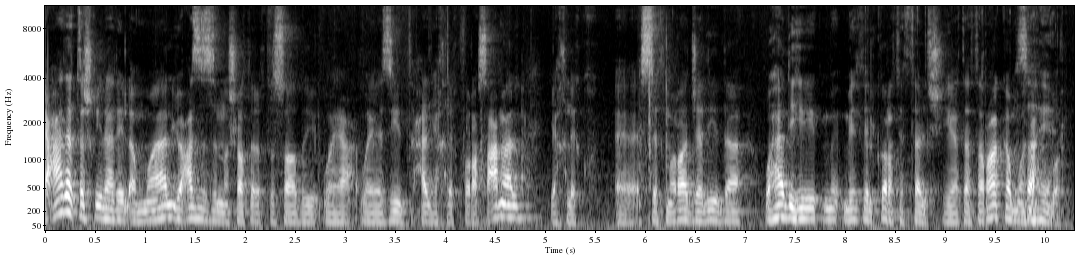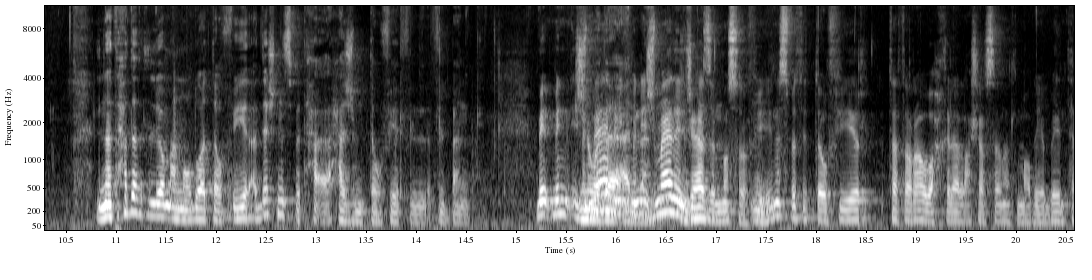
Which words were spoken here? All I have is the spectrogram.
إعادة تشغيل هذه الأموال يعزز النشاط الاقتصادي ويزيد يخلق فرص عمل؟ يخلق. استثمارات جديدة وهذه مثل كرة الثلج هي تتراكم وتكبر صحيح. اليوم عن موضوع التوفير قديش نسبة حجم التوفير في البنك؟ من اجمالي من إجمالي الجهاز المصرفي م. نسبة التوفير تتراوح خلال العشر سنوات الماضية بين 23%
